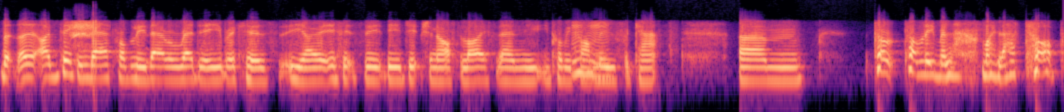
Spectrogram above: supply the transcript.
but I'm thinking they're probably there already because you know if it's the, the Egyptian afterlife, then you, you probably can't mm-hmm. move for cats. Um, probably my, my laptop.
